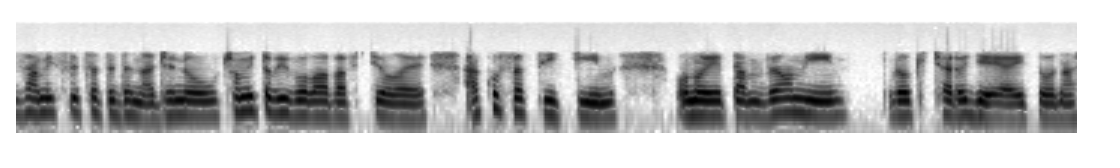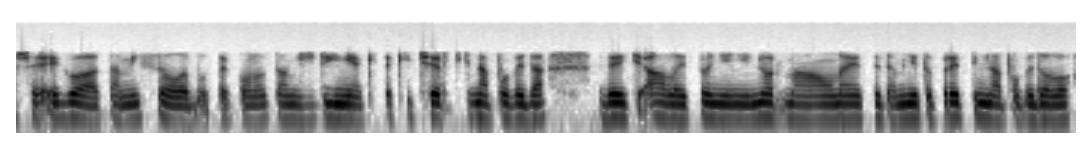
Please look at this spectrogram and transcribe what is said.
zamyslieť sa teda nad ženou, čo mi to vyvoláva v tele, ako sa cítim. Ono je tam veľmi veľký čarodej aj to naše ego a tá mysel, lebo tak ono tam vždy nejaký taký čertík napoveda, veď ale to není normálne, teda mne to predtým napovedalo,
